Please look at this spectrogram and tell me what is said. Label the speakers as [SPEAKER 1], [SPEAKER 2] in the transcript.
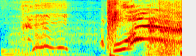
[SPEAKER 1] What?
